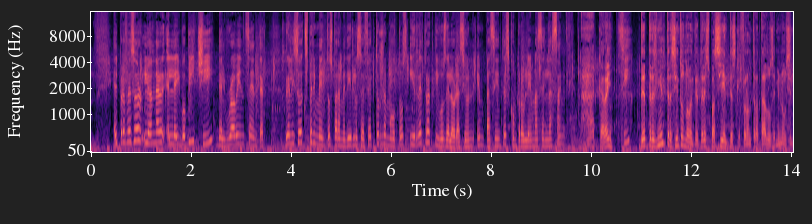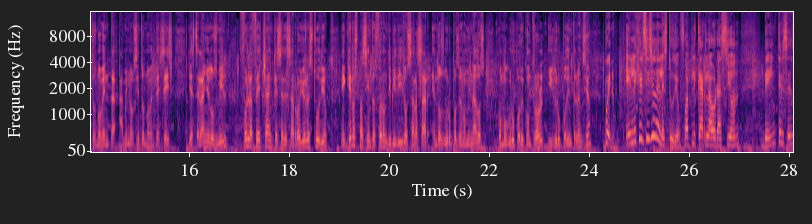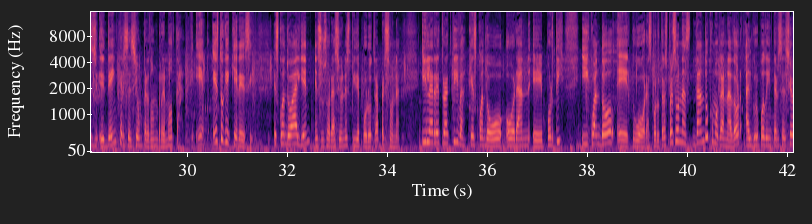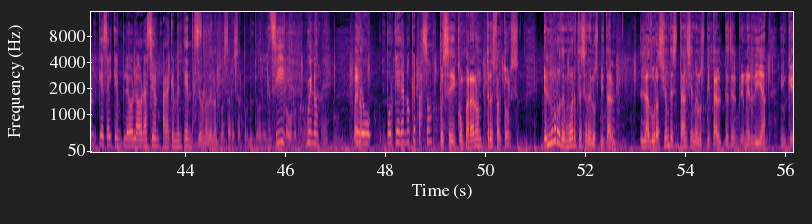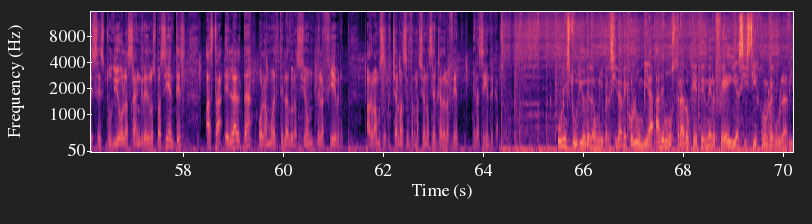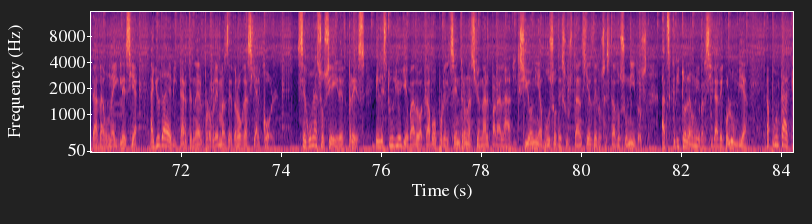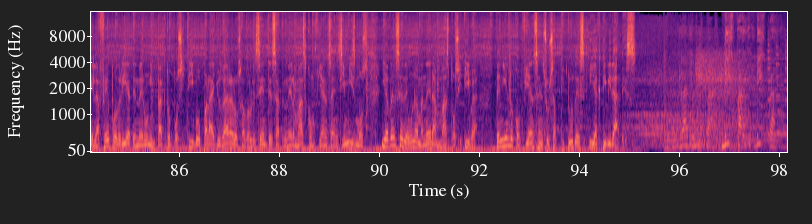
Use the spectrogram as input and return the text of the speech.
El profesor Leonard Leibovici del Robin Center realizó experimentos para medir los efectos remotos y retroactivos de la oración en pacientes con problemas en la sangre. Ah, caray. ¿Sí? De 3.393 pacientes que fueron tratados de 1990 a 1996 y hasta el año 2000 fue la fecha en que se desarrolló el estudio en que los pacientes fueron divididos al azar en dos grupos denominados como grupo de control y grupo de intervención. Bueno, el ejercicio del estudio fue aplicar la oración de, intercesión, de intercesión perdón, remota. Eh, ¿Esto qué quiere decir? Es cuando alguien en sus oraciones pide por otra persona y la retroactiva, que es cuando oran eh, por ti y cuando eh, tú oras por otras personas, dando como ganador al grupo de intercesión, que es el que empleó la oración, para que me entiendas. Ahora en adelante vas a rezar por mí todas las veces, Sí, por favor, Bárbara. bueno, ¿Eh? Bueno, Pero, ¿por qué ganó? ¿Qué pasó? pues se compararon tres factores. El número de muertes en el hospital, la duración de estancia en el hospital desde el primer día en que se estudió la sangre de los pacientes, hasta el alta o la muerte y la duración de la fiebre. Ahora vamos a escuchar más información acerca de la fe en la siguiente cápsula. Un estudio de la Universidad de Columbia ha demostrado que tener fe y asistir con regularidad a una iglesia ayuda a evitar tener problemas de drogas y alcohol. Según Associated Press, el estudio llevado a cabo por el Centro Nacional para la Adicción y Abuso de Sustancias de los Estados Unidos, adscrito a la Universidad de Columbia, apunta a que la fe podría tener un impacto positivo para ayudar a los adolescentes a tener más confianza en sí mismos y a verse de una manera más positiva, teniendo confianza en sus aptitudes y actividades. Radio Big Bang. Big Bang. Big Bang.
